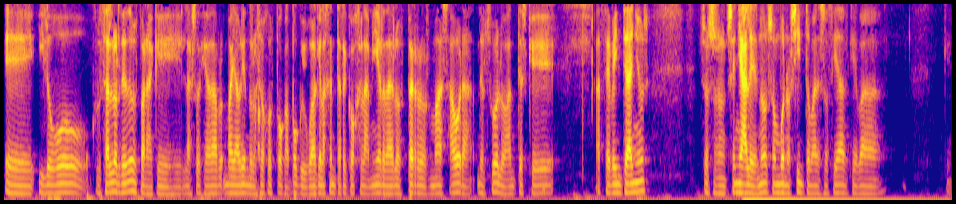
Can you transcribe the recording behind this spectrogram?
eh, y luego cruzar los dedos para que la sociedad vaya abriendo los ojos poco a poco, igual que la gente recoge la mierda de los perros más ahora del suelo antes que hace 20 años. Esos son señales, ¿no? Son buenos síntomas de sociedad que va que,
